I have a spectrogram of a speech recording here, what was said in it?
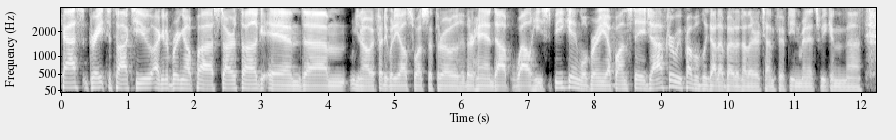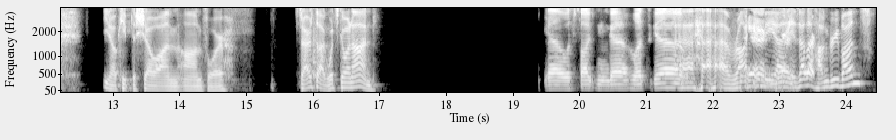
Cass, great to talk to you. I'm going to bring up uh, Star Thug. And, um, you know, if anybody else wants to throw their hand up while he's speaking, we'll bring you up on stage after. We probably got about another 10, 15 minutes we can, uh, you know, keep the show on, on for. Star Thug, what's going on? Yo, let's fucking go. Let's go. rocking the, uh, is that a Hungry Buns?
